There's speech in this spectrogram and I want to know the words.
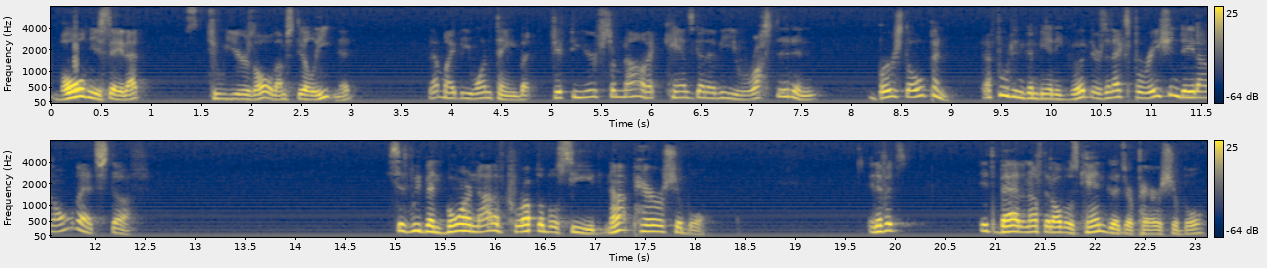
bold and you say that's two years old i'm still eating it that might be one thing but 50 years from now that can's going to be rusted and burst open that food isn't going to be any good there's an expiration date on all that stuff he says, We've been born not of corruptible seed, not perishable. And if it's it's bad enough that all those canned goods are perishable,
